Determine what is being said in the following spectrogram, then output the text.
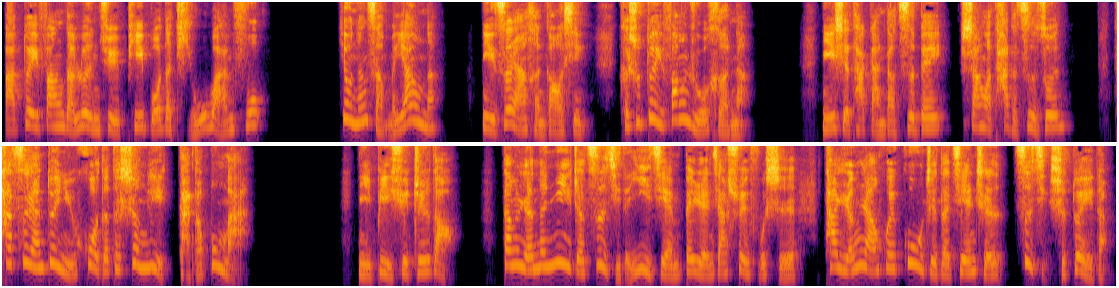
把对方的论据批驳的体无完肤，又能怎么样呢？你自然很高兴。可是对方如何呢？你使他感到自卑，伤了他的自尊，他自然对你获得的胜利感到不满。你必须知道，当人们逆着自己的意见被人家说服时，他仍然会固执的坚持自己是对的。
